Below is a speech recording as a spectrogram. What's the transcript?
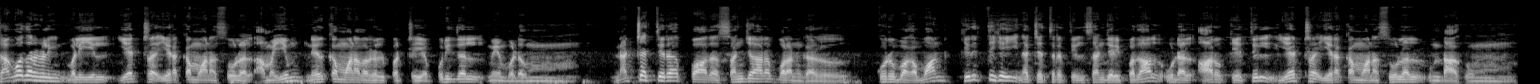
சகோதரர்களின் வழியில் ஏற்ற இறக்கமான சூழல் அமையும். நெருக்கமானவர்கள் பற்றிய புரிதல் மேம்படும். நட்சத்திர பாத சஞ்சார பலன்கள். குரு பகவான் கிருத்திகை நட்சத்திரத்தில் சஞ்சரிப்பதால் உடல் ஆரோக்கியத்தில் ஏற்ற இறக்கமான சூழல் உண்டாகும்.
